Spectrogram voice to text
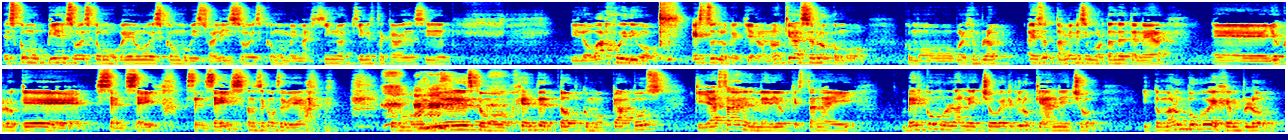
es como pienso, es como veo, es como visualizo, es como me imagino aquí en esta cabeza así. y lo bajo y digo, esto es lo que quiero, ¿no? Quiero hacerlo como, como por ejemplo, eso también es importante tener, eh, yo creo que sensei, senseis, no sé cómo se diga, como líderes, como gente top, como capos, que ya están en el medio, que están ahí, ver cómo lo han hecho, ver lo que han hecho y tomar un poco de ejemplo.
